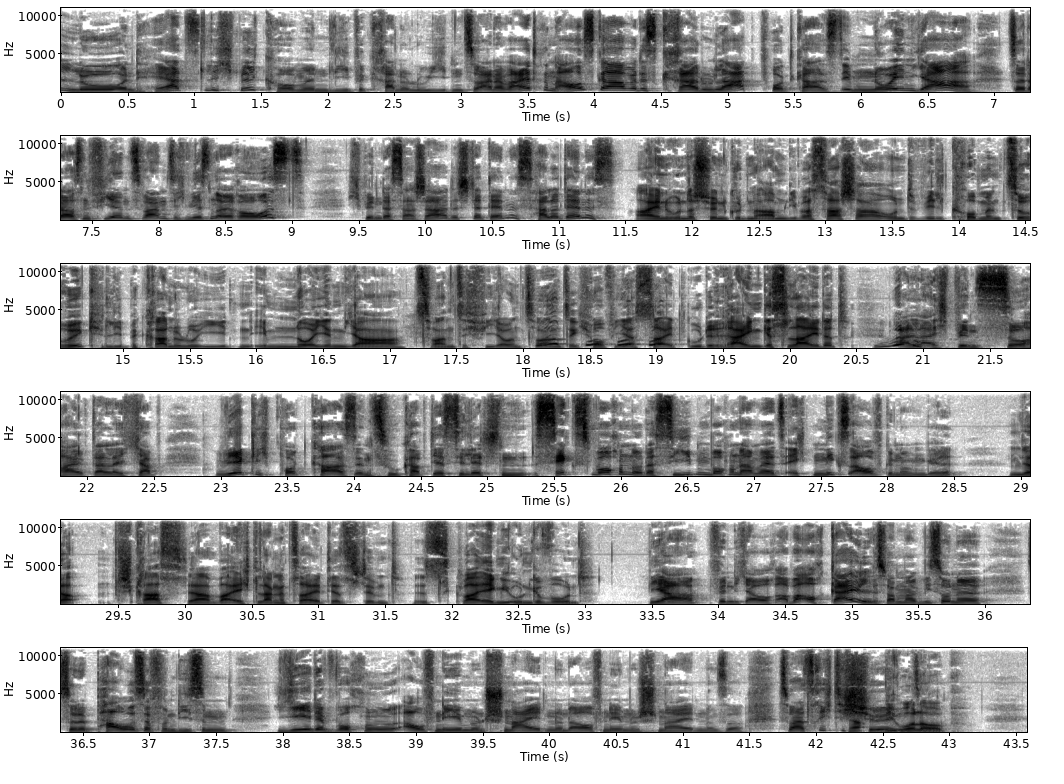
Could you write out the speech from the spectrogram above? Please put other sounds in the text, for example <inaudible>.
Hallo und herzlich willkommen, liebe Granuloiden, zu einer weiteren Ausgabe des Granulat-Podcasts im neuen Jahr 2024. Wir sind eure Host. Ich bin der Sascha, das ist der Dennis. Hallo Dennis. Einen wunderschönen guten Abend, lieber Sascha, und willkommen zurück, liebe Granuloiden, im neuen Jahr 2024. Ich hoffe, ihr seid gut reingeslidet. Alter, ich bin so hyped, Alter. Ich habe wirklich Podcast-Entzug gehabt. Jetzt die letzten sechs Wochen oder sieben Wochen haben wir jetzt echt nix aufgenommen, gell? Ja, krass, ja, war echt lange Zeit, jetzt stimmt. Es war irgendwie ungewohnt. Ja, finde ich auch. Aber auch geil. Es war mal wie so eine, so eine Pause von diesem jede Woche aufnehmen und schneiden und aufnehmen und schneiden und so. Es war jetzt richtig ja, schön. Wie Urlaub. So.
